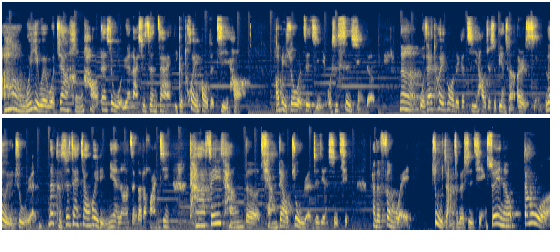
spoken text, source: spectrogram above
啊，我以为我这样很好，但是我原来是正在一个退后的记号。好比说我自己，我是四型的。那我在退后的一个记号就是变成二型，乐于助人。那可是，在教会里面呢，整个的环境，它非常的强调助人这件事情，它的氛围助长这个事情。所以呢，当我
